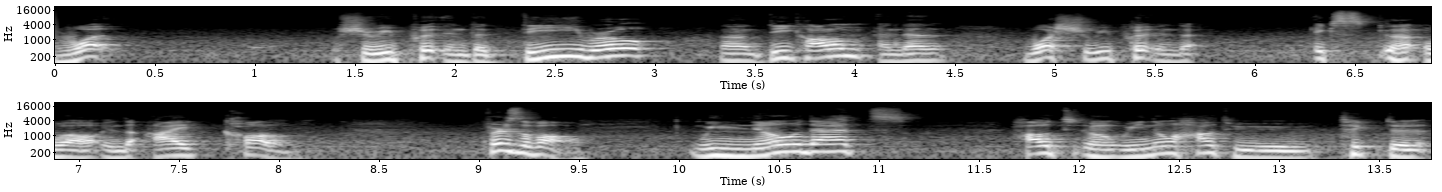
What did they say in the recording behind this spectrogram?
what should we put in the d row, uh, d column, and then what should we put in the x, uh, well, in the i column? First of all, we know that how to, uh, we know how to take the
